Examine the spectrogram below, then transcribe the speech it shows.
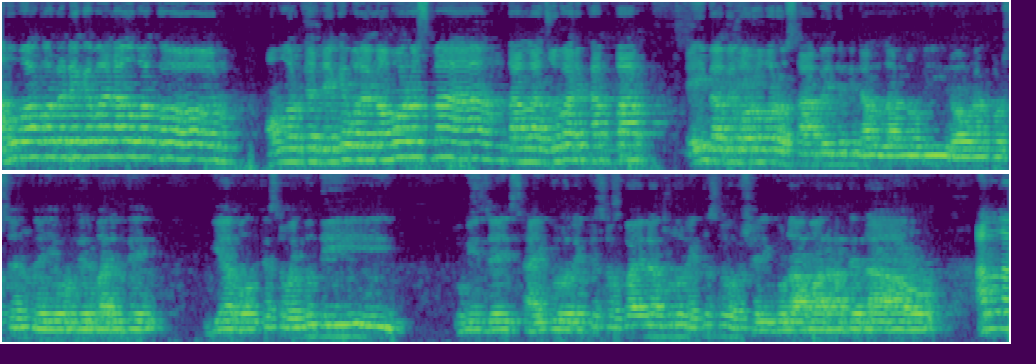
আবু বকরকে ডেকে বলেন, আবু বকর। ওমরকে ডেকে বলেন ওমর ওসমান তাল্লা জুবাইর খাব্বাব। এইভাবে বড় বড় সাহাবেদের কিনা আল্লাহ নবী রওনা করছেন এই ওদের বাড়িতে। গিয়া বলতেছে, ওই বুদ্ধি তুমি যে ছাইগুলো রেখেছো, কয়লাগুলো রেখেছো, সেইগুলো আমার হাতে দাও। আল্লাহ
